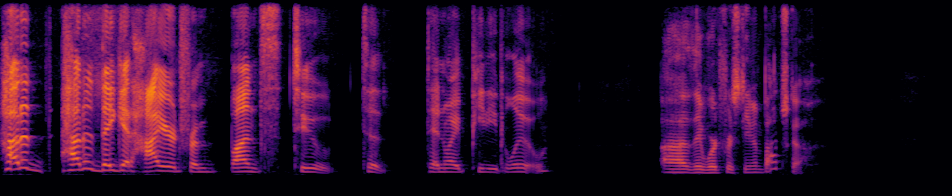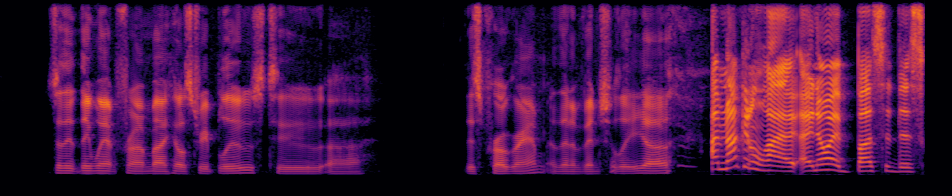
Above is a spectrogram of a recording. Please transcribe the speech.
how did how did they get hired from Buntz to to, to nypd blue Uh, they worked for Steven Bochco. So they, they went from uh, Hill Street Blues to uh, this program, and then eventually, uh, I'm not gonna lie. I know I busted this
